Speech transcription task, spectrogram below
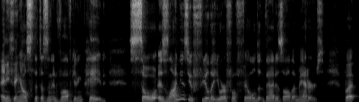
anything else that doesn't involve getting paid. So, as long as you feel that you are fulfilled, that is all that matters. But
